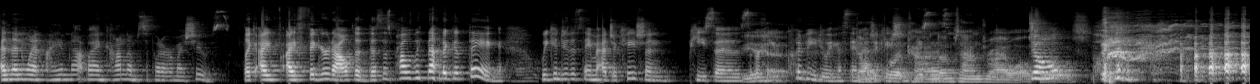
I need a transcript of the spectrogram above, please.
and then went, I am not buying condoms to put over my shoes. Like I, I figured out that this is probably not a good thing. We can do the same education pieces, or you could be doing the same Don't education put pieces. condoms on drywall Don't.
